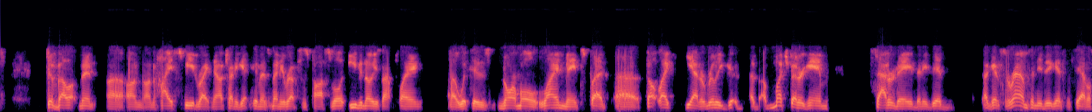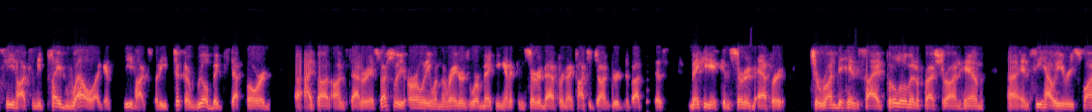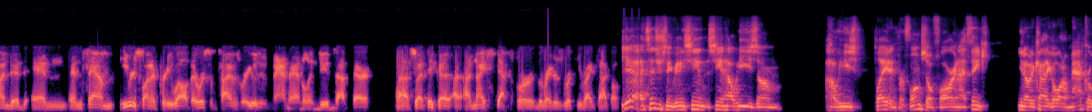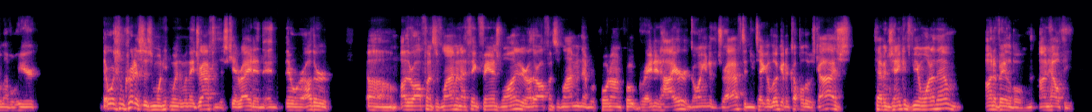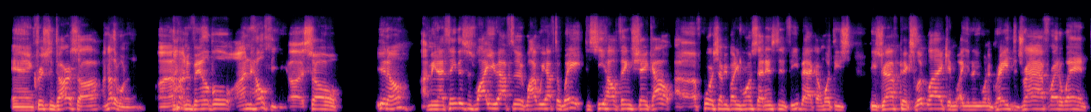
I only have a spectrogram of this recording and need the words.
development uh, on on high speed right now, trying to get him as many reps as possible, even though he's not playing uh, with his normal line mates, but uh, felt like he had a really good, a, a, much better game Saturday than he did against the Rams than he did against the Seattle Seahawks. And he played well against the Seahawks, but he took a real big step forward, uh, I thought, on Saturday, especially early when the Raiders were making it a concerted effort. And I talked to Jon Gruden about this, making a concerted effort to run to his side, put a little bit of pressure on him. Uh, and see how he responded. And and Sam, he responded pretty well. There were some times where he was just manhandling dudes out there. Uh, so I think a, a, nice step for the Raiders rookie right tackle. Yeah, it's interesting, Vinny, seeing seeing how he's um how he's played and performed so far. And I think, you know, to kind of go on a macro level here, there was some criticism when, when, when they drafted this kid, right? And, and there were other um, other offensive linemen I think fans wanted, or other offensive linemen that were quote unquote graded higher going into the draft. And you take a look at a couple of those guys, Teven Jenkins being one of them, unavailable, unhealthy, and Christian Darrisaw, another one of them, uh, unavailable, unhealthy. Uh, so you know, I mean, I think this is why you have to, why we have to wait to see how things shake out. Uh, of course, everybody wants that instant feedback on what these these draft picks look like, and you know, you want to grade the draft right away. And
